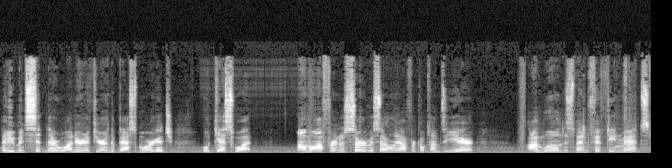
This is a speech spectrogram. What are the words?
Have you been sitting there wondering if you're in the best mortgage? Well, guess what? I'm offering a service I only offer a couple times a year. I'm willing to spend 15 minutes,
